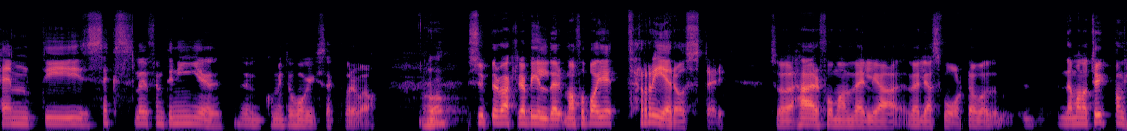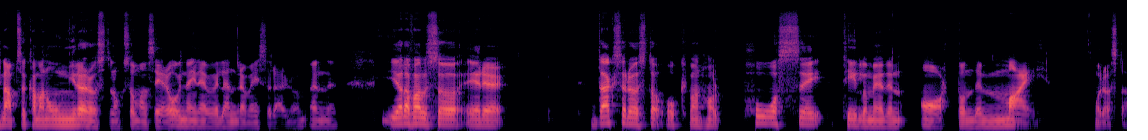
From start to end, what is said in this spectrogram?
56 eller 59, jag kommer inte ihåg exakt vad det var. Uh Supervackra bilder, man får bara ge tre röster. Så här får man välja, välja svårt. när man har tryckt på en knapp så kan man ångra rösten också om man ser oj nej, nej jag vill ändra mig sådär. Men i alla fall så är det dags att rösta och man har på sig till och med den 18 maj att rösta.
